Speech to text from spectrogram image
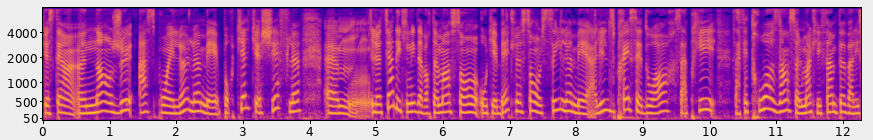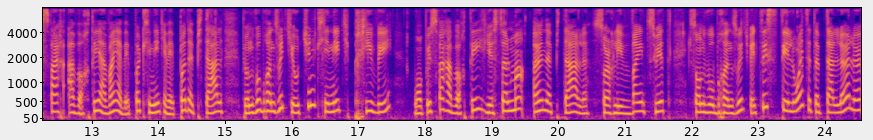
que c'était un, un enjeu à ce point-là là, mais pour quelques chiffres là, euh, le tiers des cliniques d'avortement sont au Québec, ça on le sait, mais à l'île du Prince-Édouard, ça ça fait trois ans seulement que les femmes peuvent aller se faire avorter. Avant, il n'y avait pas de clinique, il n'y avait pas d'hôpital. Puis au Nouveau-Brunswick, il n'y a aucune clinique privée où on peut se faire avorter, il y a seulement un hôpital sur les 28 qui sont au Nouveau-Brunswick. Fait tu sais, si t'es loin de cet hôpital-là, là,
